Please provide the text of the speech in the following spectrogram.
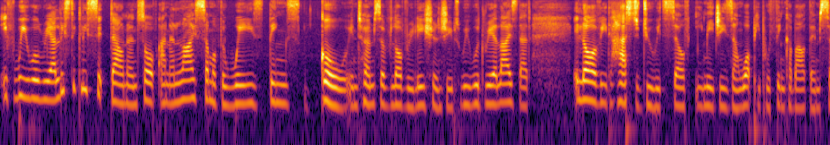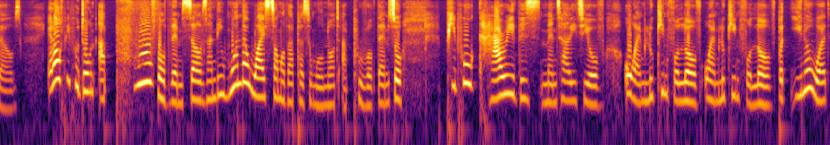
if we will realistically sit down and sort of analyze some of the ways things go in terms of love relationships, we would realize that a lot of it has to do with self images and what people think about themselves. A lot of people don't approve of themselves and they wonder why some other person will not approve of them. So people carry this mentality of, oh, I'm looking for love, oh, I'm looking for love. But you know what?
